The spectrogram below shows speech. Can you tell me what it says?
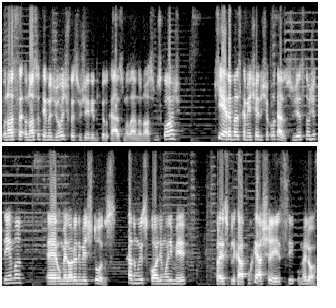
O nosso, o nosso tema de hoje foi sugerido pelo Casma lá no nosso Discord. Que era basicamente, ele tinha colocado sugestão de tema, é, o melhor anime de todos. Cada um escolhe um anime pra explicar por que acha esse o melhor.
